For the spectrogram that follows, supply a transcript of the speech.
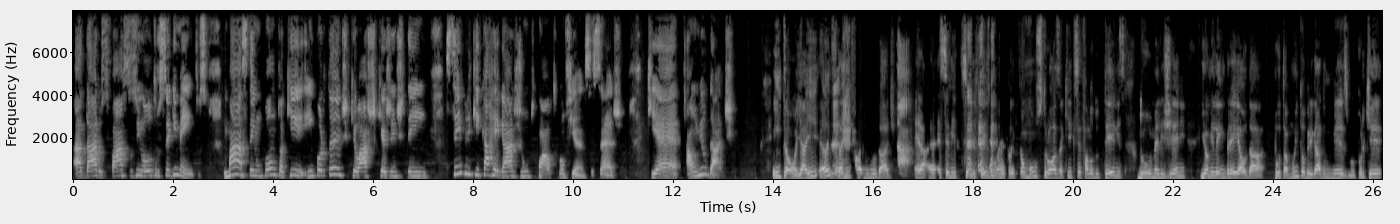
a dar os passos em outros segmentos. Mas tem um ponto aqui importante que eu acho que a gente tem sempre que carregar junto com a autoconfiança, Sérgio, que é a humildade. Então, e aí, antes da gente falar de humildade, ah. era, é, você, me, você me fez uma reflexão monstruosa aqui, que você falou do tênis, do Meligene, e eu me lembrei, ao da puta, muito obrigado mesmo, porque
